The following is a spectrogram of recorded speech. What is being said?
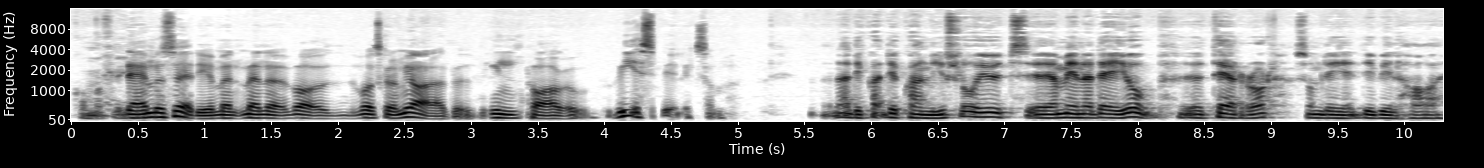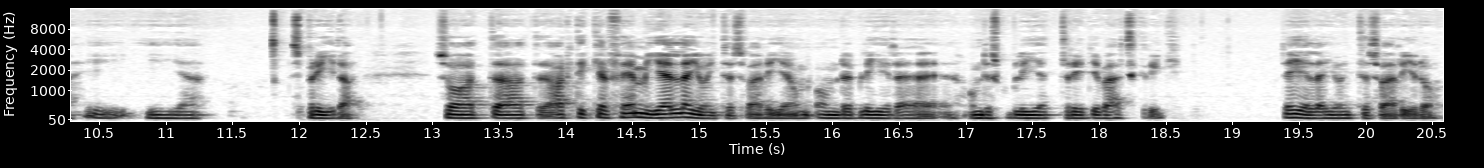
komma och flyga. Nej men så är det ju, men, men eh, vad, vad ska de göra? Inta Visby liksom? Nej, det kan, det kan ju slå ut, jag menar det är ju terror som de, de vill ha i, i sprida. Så att, att artikel 5 gäller ju inte Sverige om, om, det blir, uh, om det skulle bli ett tredje världskrig. Det gäller ju inte Sverige då.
